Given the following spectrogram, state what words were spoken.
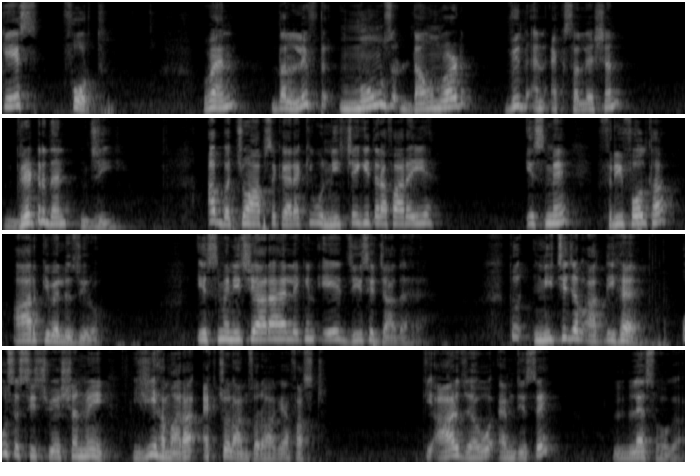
case fourth when the lift moves downward with an acceleration greater than G अब बच्चों, आपसे कह रहा है कि वो नीचे की तरफ़ आ रही है। इसमें फ्री फॉल था। आर की वैल्यू ज़ीरो इसमें नीचे आ रहा है, लेकिन ए जी से ज़्यादा है। तो नीचे जब आती है, उस सिचुएशन में ये हमारा एक्चुअल आंसर आ गया फ़र्स्ट कि आर जो है वो एम जी से लेस होगा।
